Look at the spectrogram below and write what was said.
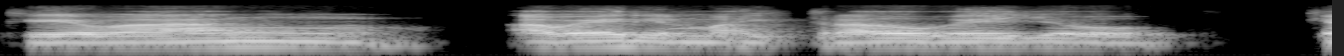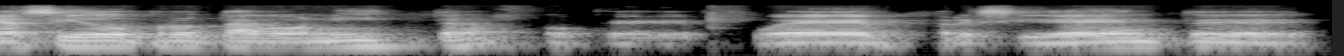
que van a ver y el magistrado Bello, que ha sido protagonista, porque fue presidente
